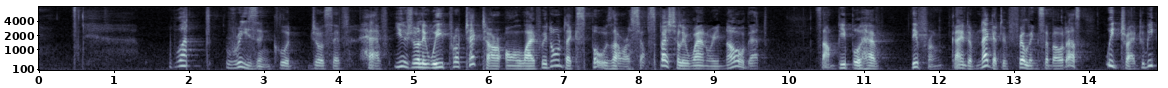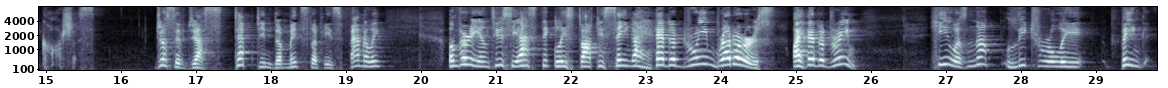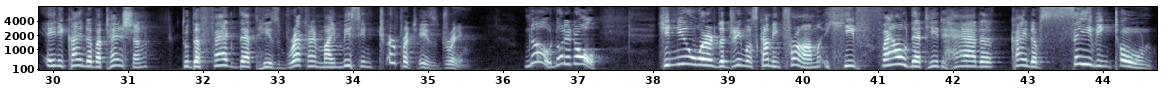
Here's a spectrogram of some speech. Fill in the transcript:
What reason could Joseph have? Usually, we protect our own life. We don't expose ourselves, especially when we know that some people have different kind of negative feelings about us, we try to be cautious. Joseph just stepped in the midst of his family and very enthusiastically started saying, I had a dream, brothers. I had a dream. He was not literally paying any kind of attention to the fact that his brethren might misinterpret his dream. No, not at all. He knew where the dream was coming from. He felt that it had a kind of saving tone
